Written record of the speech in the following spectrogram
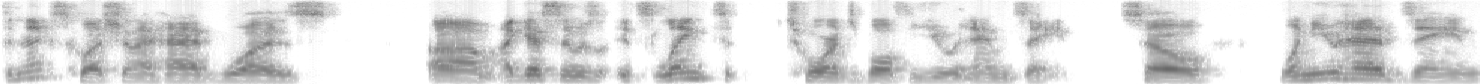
the next question I had was, um, I guess it was it's linked towards both you and Zane. So when you had Zane,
